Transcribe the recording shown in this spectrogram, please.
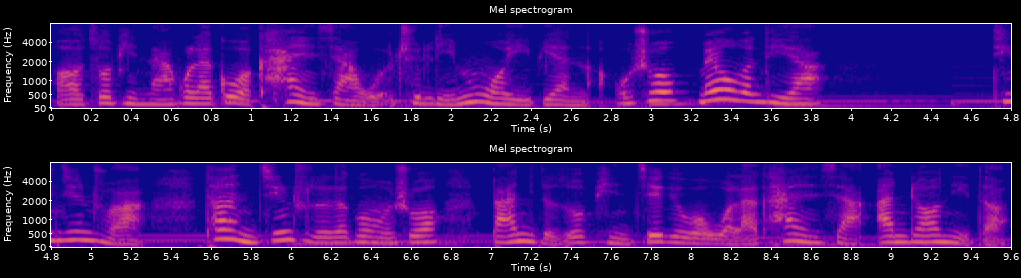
呃作品拿过来给我看一下，我去临摹一遍呢？”我说：“没有问题啊，听清楚啊。”他很清楚的在跟我说：“把你的作品借给我，我来看一下，按照你的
